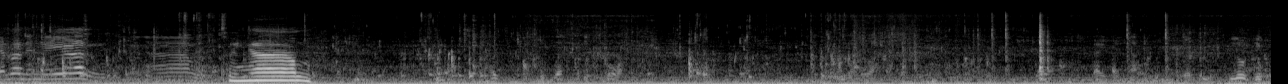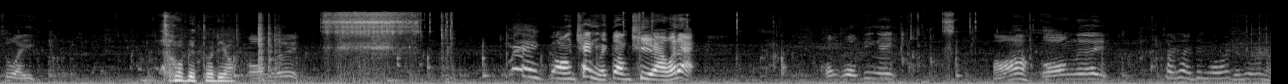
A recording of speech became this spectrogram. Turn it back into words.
สบายสบายเนียนๆว่าเนียนๆงามสวยงามเว้ยอีกตัวได้ถึงนะเดี๋ยวหลุดอีกตัวอีกโชว์เบ็ดตัวเดียวกองเลยแม่งกองแช่งเหมือนกองเชียร์วะเนี่ยของผมนี่ไง อ๋อกองเลย ใช่ใช่ดึงเอาไว้เดี๋ยวเรือไหน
